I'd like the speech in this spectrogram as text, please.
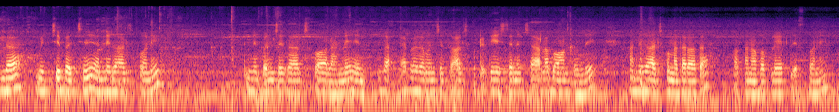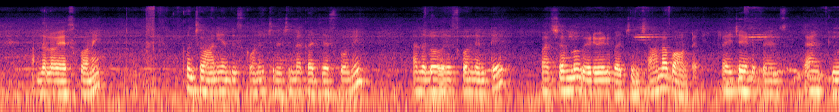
ఇలా మిర్చి పచ్చి అన్నీ కాల్చుకొని అన్నీ మంచిగా కాల్చుకోవాలండి ఇలా ఎర్రగా మంచిగా కాల్చుకుంటే టేస్ట్ అనేది చాలా బాగుంటుంది. అన్నీ కాల్చుకున్న తర్వాత పక్కన ఒక ప్లేట్ తీసుకొని అందులో వేసుకొని కొంచెం ఆనియన్ తీసుకొని చిన్న చిన్న కట్ చేసుకొని అందులో వేసుకొని తింటే వర్షంలో వేడివేడి బజ్జీలు చాలా బాగుంటాయి. ట్రై చేయండి ఫ్రెండ్స్. థ్యాంక్ యూ.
